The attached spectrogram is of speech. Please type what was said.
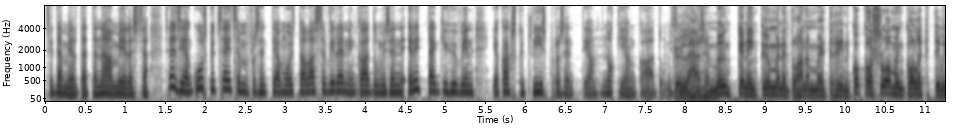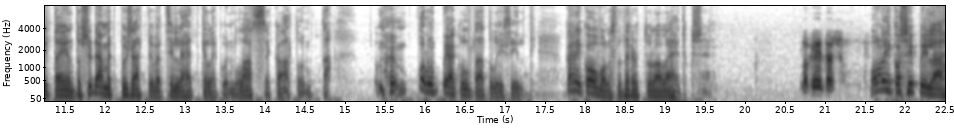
sitä mieltä, että nämä on mielessä. Sen sijaan 67 prosenttia muistaa Lasse Virenin kaatumisen erittäinkin hyvin ja 25 prosenttia Nokian kaatumisen. Kyllähän se Mynkkenin 10 000 metrin koko Suomen kollektiivitajunto sydämet pysähtyivät sillä hetkellä, kun Lasse kaatui, mutta olympiakultaa tuli silti. Kari Kouvolasta, tervetuloa lähetykseen. No kiitos. Oliko Sipilä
